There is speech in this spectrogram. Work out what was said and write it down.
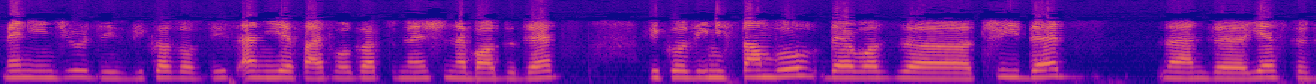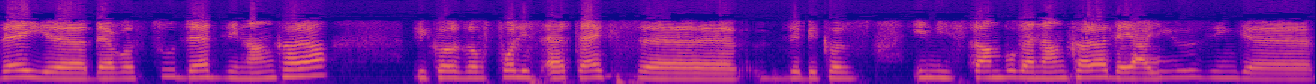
Many injured is because of this. And yes, I forgot to mention about the deaths because in Istanbul there was uh, three deaths, and uh, yesterday uh, there was two deaths in Ankara because of police attacks, uh, because in Istanbul and Ankara they are using uh,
